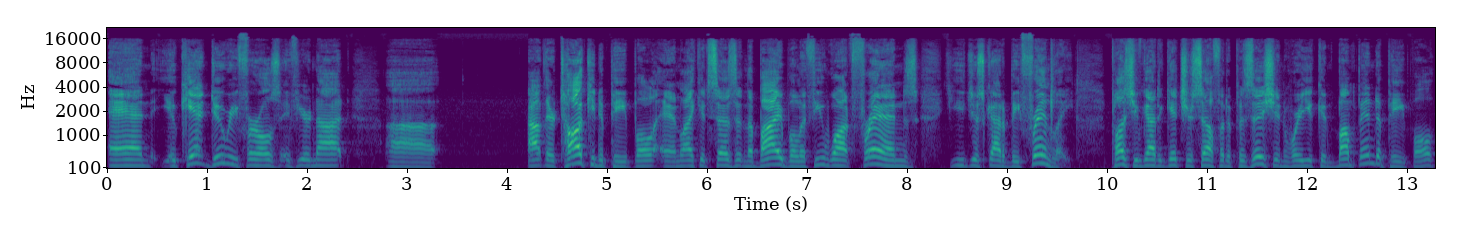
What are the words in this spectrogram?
And you can't do referrals if you're not uh, out there talking to people. And like it says in the Bible, if you want friends, you just got to be friendly. Plus, you've got to get yourself in a position where you can bump into people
